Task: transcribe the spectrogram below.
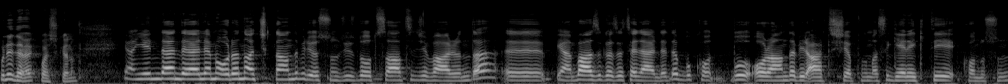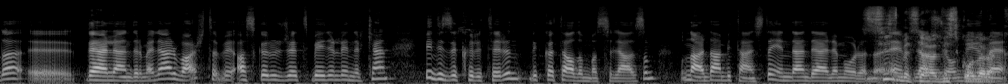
Bu ne demek başkanım? Yani yeniden değerleme oranı açıklandı biliyorsunuz %36 civarında. Ee, yani bazı gazetelerde de bu bu oranda bir artış yapılması gerektiği konusunda e, değerlendirmeler var. Tabii asgari ücret belirlenirken bir dizi kriterin dikkate alınması lazım. Bunlardan bir tanesi de yeniden değerleme oranı. Siz mesela disk büyüme. olarak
